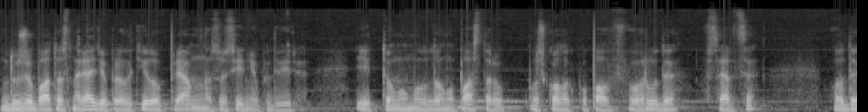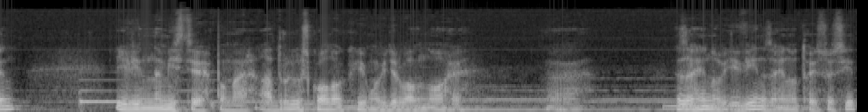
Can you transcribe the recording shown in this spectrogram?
дуже багато снарядів прилетіло прямо на сусіднє подвір'я. І тому молодому пастору осколок попав в груди, в серце один, і він на місці помер, а другий осколок йому відірвав ноги. Е, Загинув і він, загинув той сусід.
